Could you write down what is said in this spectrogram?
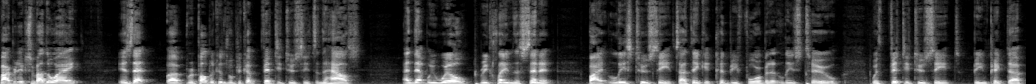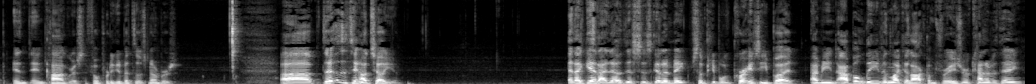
My prediction, by the way, is that uh, Republicans will pick up 52 seats in the House and that we will reclaim the Senate by at least two seats. I think it could be four, but at least two, with 52 seats being picked up in, in Congress. I feel pretty good about those numbers. Uh, the other thing I'll tell you, and again, I know this is going to make some people crazy, but I mean, I believe in like an Occam's razor kind of a thing.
